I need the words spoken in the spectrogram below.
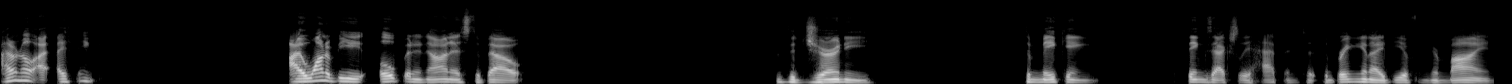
I don't know. I, I think I want to be open and honest about the journey to making things actually happen to, to bringing an idea from your mind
